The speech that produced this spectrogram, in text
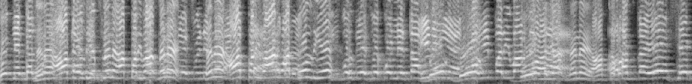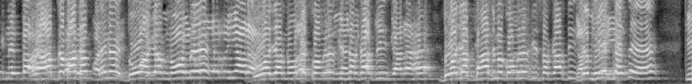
कोई नेता नहीं, नहीं, आप बोल दिए, नहीं, आप परिवार- नहीं, नहीं, नहीं, आप परिवार परिवारवाद बोल दिए। इनको देश में कोई नेता ही नहीं है दो- ही परिवार दो हजार- नहीं, नहीं, आपका बात- एक से एक नेता अरे आपका बात नहीं नहीं दो हज़ार नौ में दो हज़ार। 2009 में कांग्रेस की सरकार थी। दो हज़ार पाँच में कांग्रेस की सरकार थी। जब ये कहते हैं कि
